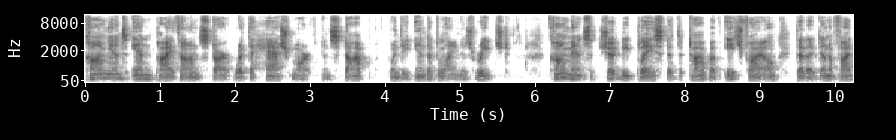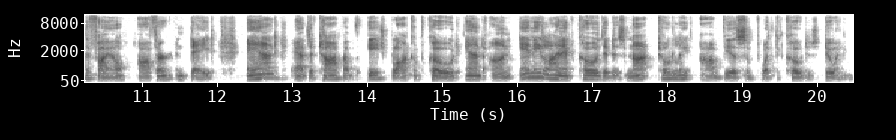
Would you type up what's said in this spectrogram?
Comments in Python start with the hash mark and stop when the end of line is reached. Comments should be placed at the top of each file that identify the file, author, and date, and at the top of each block of code and on any line of code that is not totally obvious of what the code is doing.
